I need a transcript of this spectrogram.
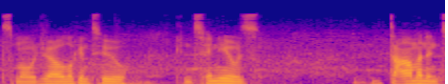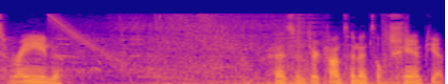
Samoa Joe looking to continue his dominant reign as Intercontinental Champion.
